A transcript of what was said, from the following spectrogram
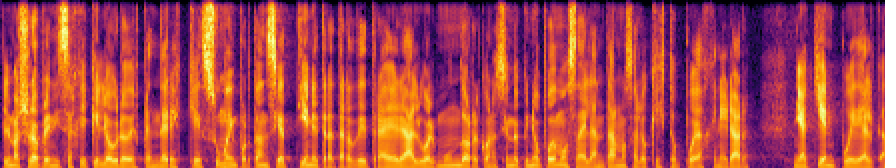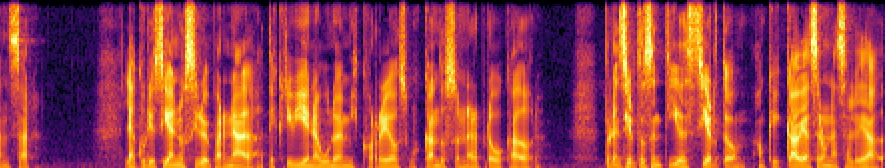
el mayor aprendizaje que logro desprender es que suma importancia tiene tratar de traer algo al mundo reconociendo que no podemos adelantarnos a lo que esto pueda generar ni a quién puede alcanzar. La curiosidad no sirve para nada, te escribí en alguno de mis correos buscando sonar provocador. Pero en cierto sentido es cierto, aunque cabe hacer una salvedad.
